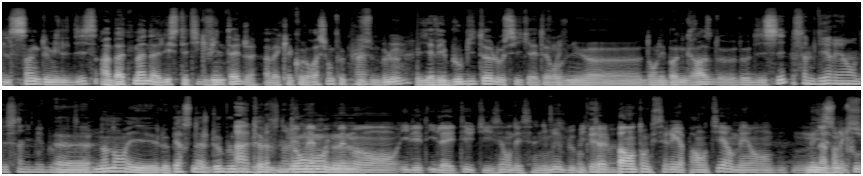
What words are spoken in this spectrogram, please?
2005-2010 un Batman à l'esthétique vintage, avec la coloration un peu plus Ouais. bleue. Mhm. Il y avait Blue Beetle aussi qui a été Oui. revenu euh, dans les bonnes grâces de, de DC. Ça me dit rien en dessin animé Blue Euh, Beetle. non, non, et le personnage de Blue Ah, le Beetle dans même, le- même en- il, est- il a été utilisé en dessin animé Blue Beetle, ouais. pas en tant que série à part entière, mais en Mais ils, ont tout,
